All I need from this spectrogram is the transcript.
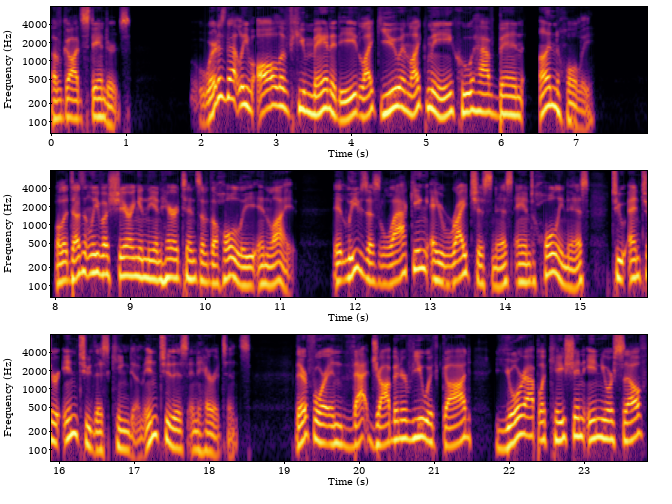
of God's standards. Where does that leave all of humanity, like you and like me, who have been unholy? Well, it doesn't leave us sharing in the inheritance of the holy in light. It leaves us lacking a righteousness and holiness to enter into this kingdom, into this inheritance. Therefore, in that job interview with God, your application in yourself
